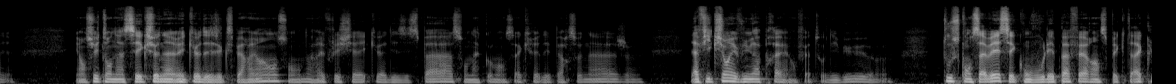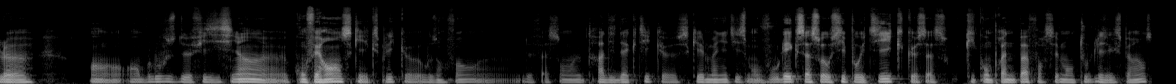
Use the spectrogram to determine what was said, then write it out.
Et, et, ensuite, on a sélectionné avec eux des expériences. On a réfléchi avec eux à des espaces. On a commencé à créer des personnages. La fiction est venue après, en fait. Au début, euh, tout ce qu'on savait, c'est qu'on voulait pas faire un spectacle euh, en, blouse de physicien, euh, conférence qui explique euh, aux enfants de façon ultra didactique ce qu'est le magnétisme. On voulait que ça soit aussi poétique, que ça, qu'ils comprennent pas forcément toutes les expériences.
